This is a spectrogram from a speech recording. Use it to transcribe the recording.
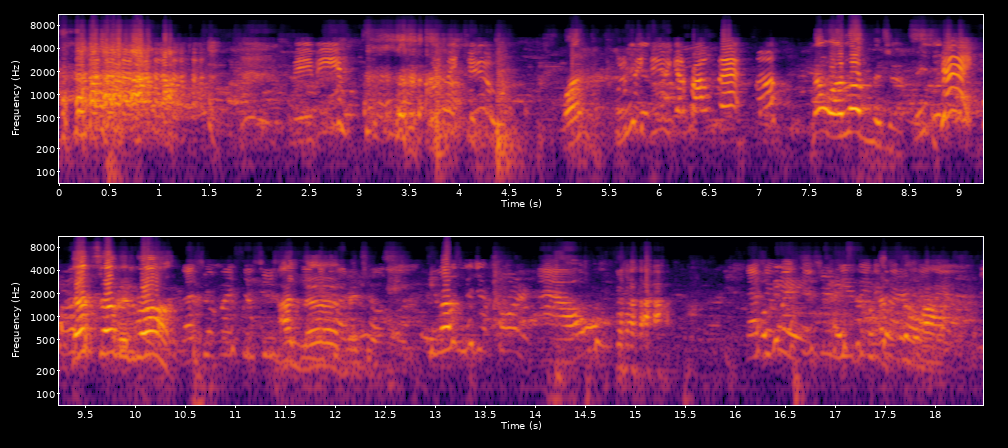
Maybe. What if they do? What? What if they do? You got a problem with that? Huh? No, I love midgets. Okay. That sounded wrong. That's what my sister's I using to love cut her midgets. toenails. He loves midget porn. Ow. That's what my Okay, sister's Tyson using to was cut That's her so hot. toenails.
